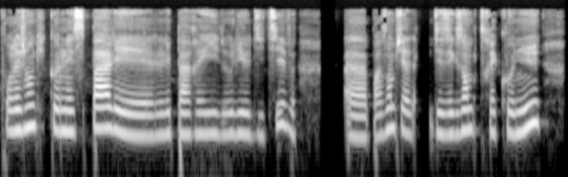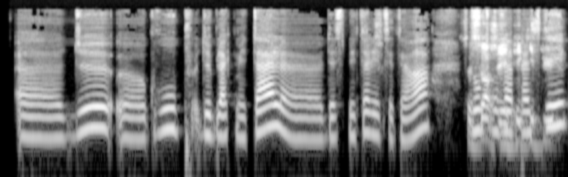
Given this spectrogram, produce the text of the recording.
pour les gens qui connaissent pas les, les pareilles auditives, euh, par exemple, il y a des exemples très connus euh, de euh, groupes de black metal, death metal, etc. Ce dont soir, on j'ai va les pieds qui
